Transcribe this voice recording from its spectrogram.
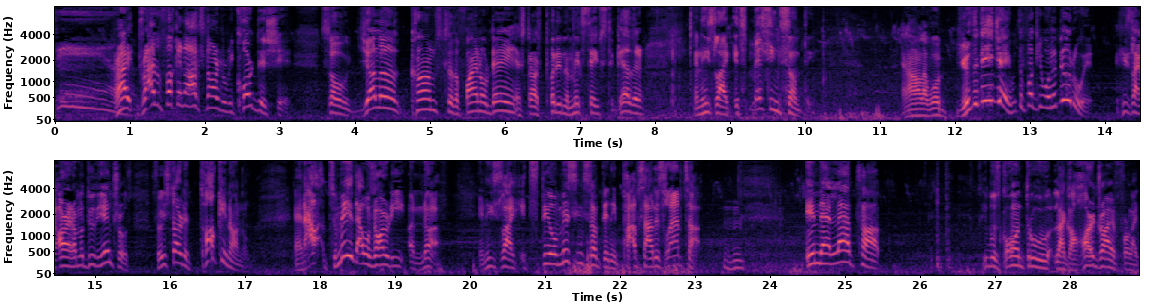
Damn. Right? Drive the fucking Oxnard to record this shit. So Yella comes to the final day and starts putting the mixtapes together. And he's like, it's missing something. And I'm like, well, you're the DJ. What the fuck you want to do to it? He's like, all right, I'm going to do the intros. So he started talking on them. And I, to me, that was already enough. And he's like, it's still missing something. He pops out his laptop. Mm-hmm. In that laptop, he was going through like a hard drive for like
